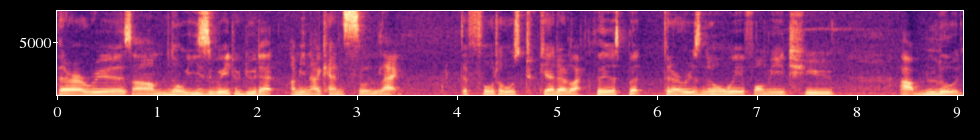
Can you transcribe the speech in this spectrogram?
there is um, no easy way to do that. I mean I can select the photos together like this but there is no way for me to upload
